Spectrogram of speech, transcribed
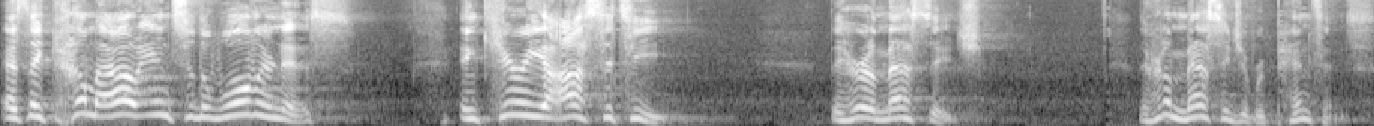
as they come out into the wilderness, in curiosity, they heard a message. They heard a message of repentance.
